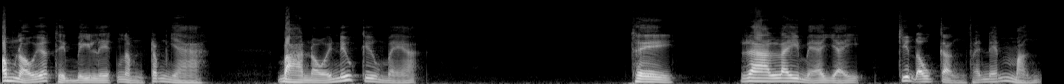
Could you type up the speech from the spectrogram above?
Ông nội thì bị liệt nằm trong nhà. Bà nội nếu kêu mẹ thì ra lay mẹ dậy chứ đâu cần phải ném mận.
